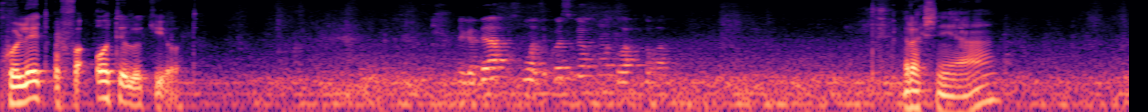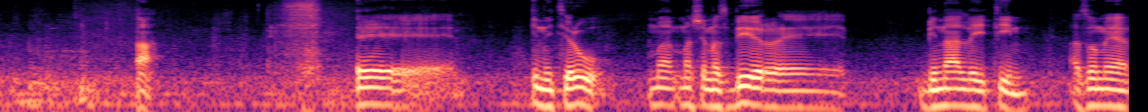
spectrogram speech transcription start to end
קולט הופעות אלוקיות. לגבי החוכמות, זה כל סוגי החוכמות או רק תורה? רק שנייה. אה. אה, הנה תראו, מה, מה שמסביר אה, בינה לעתים. אז הוא אומר,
